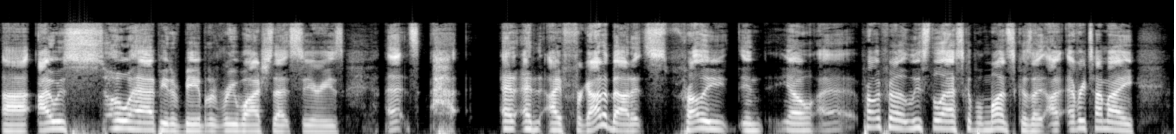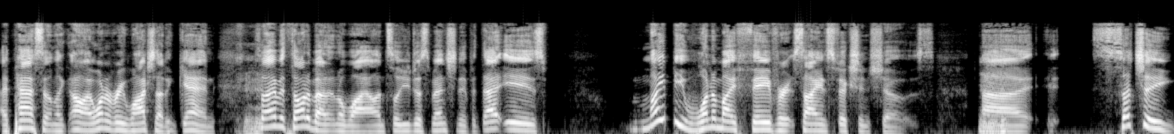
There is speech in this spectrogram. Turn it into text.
uh, I was so happy to be able to rewatch that series. That's and and I forgot about it probably in you know uh, probably for at least the last couple months because I, I every time I I pass it I'm like oh I want to rewatch that again so I haven't thought about it in a while until you just mentioned it but that is might be one of my favorite science fiction shows Uh, such a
